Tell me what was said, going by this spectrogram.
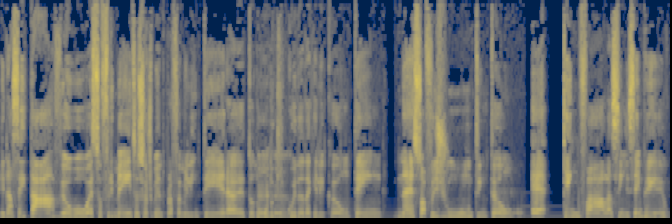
inaceitável, ou é sofrimento, é sofrimento pra família inteira, é todo mundo que Uhum. cuida daquele cão tem, né, sofre junto. Então, é quem fala, assim, sempre eu,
